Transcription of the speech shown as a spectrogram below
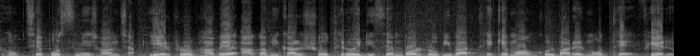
ঢুকছে পশ্চিমী ঝঞ্ঝা। এর প্রভাবে আগামীকাল সতেরোই ডিসেম্বর রবিবার থেকে মঙ্গলবারের মধ্যে ফের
